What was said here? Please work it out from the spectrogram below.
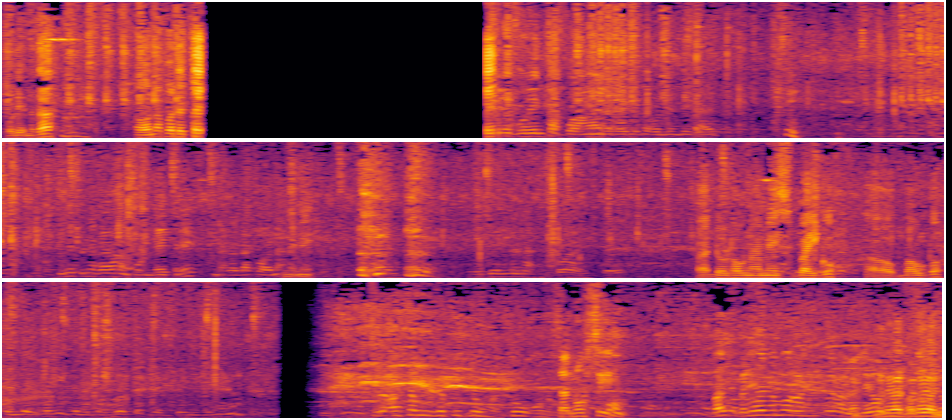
ulit na ta. Aw na pa detect. Padulhong namin si Baygo. Aw, Baygo. San Jose. Bali, balihan na mo ron. Balihan, balihan.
